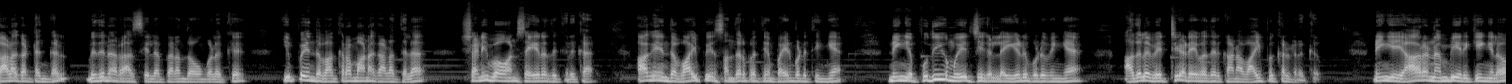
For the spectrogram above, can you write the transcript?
காலகட்டங்கள் மிதுன ராசியில் பிறந்தவங்களுக்கு இப்போ இந்த வக்கரமான காலத்தில் சனி பகவான் செய்கிறதுக்கு இருக்கார். ஆக இந்த வாய்ப்பையும் சந்தர்ப்பத்தையும் பயன்படுத்திங்க. நீங்கள் புதிய முயற்சிகளில் ஈடுபடுவீங்க. அதில் வெற்றி அடைவதற்கான வாய்ப்புகள் இருக்குது நீங்கள் யாரை நம்பி இருக்கீங்களோ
